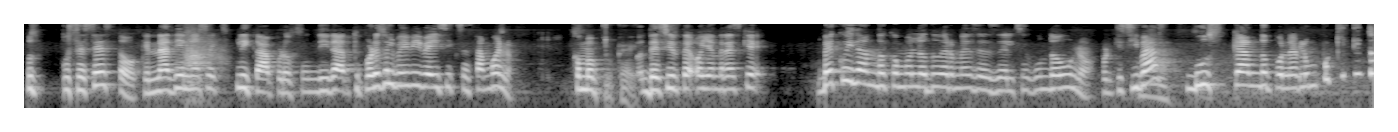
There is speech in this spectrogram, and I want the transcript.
pues, pues es esto, que nadie nos explica a profundidad, que por eso el Baby Basics es tan bueno. Como decirte, oye Andrea, es que ve cuidando cómo lo duermes desde el segundo uno, porque si vas buscando ponerlo un poquitito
